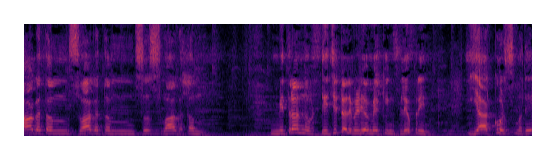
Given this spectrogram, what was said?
आगतम स्वागतम सुस्वागतम. मित्रांनो डिजिटल व्हिडिओ मेकिंग ब्ल्यू प्रिंट या कोर्समध्ये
